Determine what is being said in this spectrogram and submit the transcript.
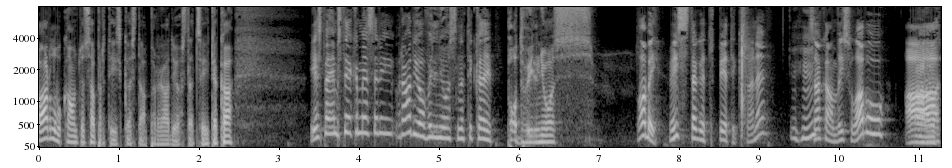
pārlūkā, un tu sapratīsi, kas tā par radiostaciju. Tā iespējams tiekamies arī radio viļņos, ne tikai podviļņos. Labi, viss tagad pietiks, vai ne? Mm -hmm. Sakām visu labu! Ā,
